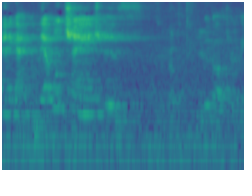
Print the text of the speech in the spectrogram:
And again, that will change as we go through the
